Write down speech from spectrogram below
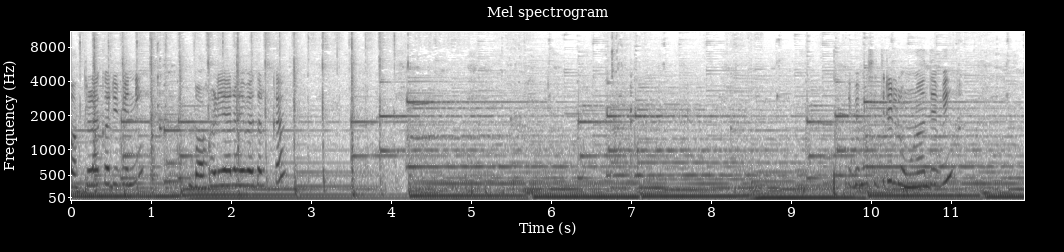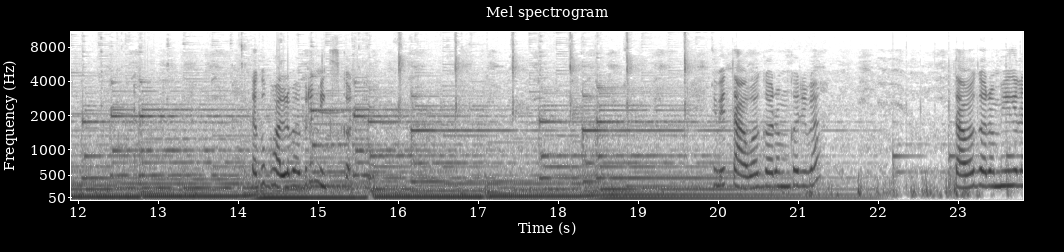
ପତଳା କରିବେନି ବହଳିଆ ରହିବା ଦରକାର ভালো ভাবে মিক্স করতে এবে তাওয়া গরম করা তাওয়া গরম হয়ে গলা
